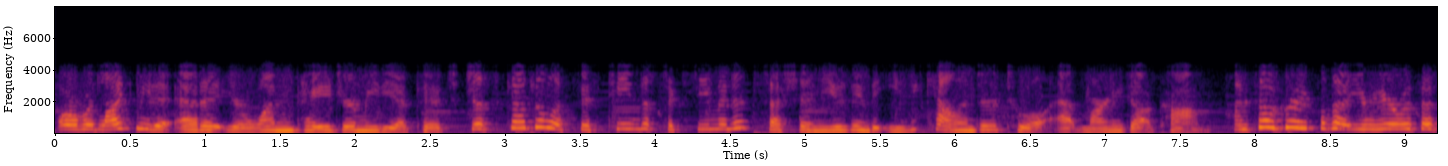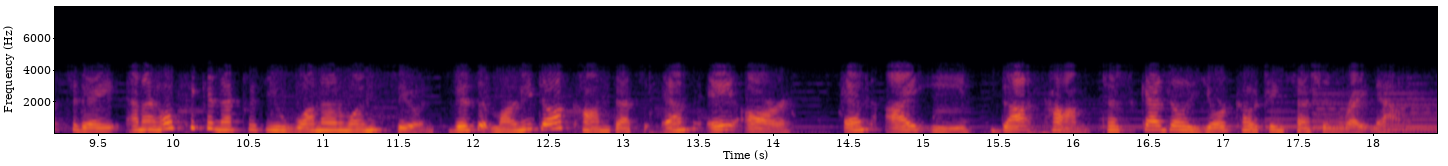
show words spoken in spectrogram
or would like me to edit your one page or media pitch, just schedule a 15 to 60 minute session using the Easy Calendar tool at Marnie.com. I'm so grateful that you're here with us today, and I hope to connect with you one on one soon. Visit Marnie.com, that's M A R N I E.com, to schedule your coaching session right now.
